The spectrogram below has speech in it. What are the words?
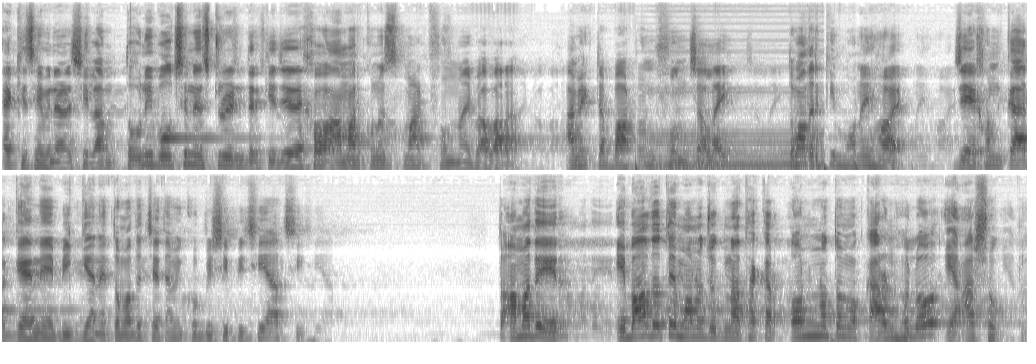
একই সেমিনারে ছিলাম। তো উনি বলছেন স্টুডেন্টদেরকে যে, দেখো, আমার কোনো স্মার্টফোন নাই বাবারা। আমি একটা বাটন ফোন চালাই। তোমাদের কি মনে হয় যে, এখনকার জ্ঞানে, বিজ্ঞানে তোমাদের চাইতে আমি খুব বেশি পিছিয়ে আছি? তো আমাদের এবাদতে মনোযোগ না থাকার অন্যতম কারণ হলো এ আসক্তি।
